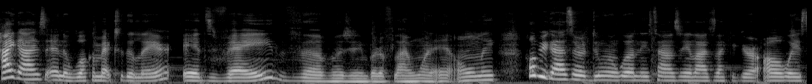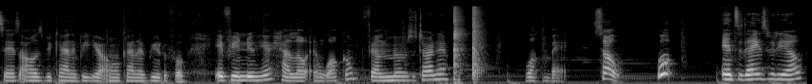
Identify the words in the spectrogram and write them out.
Hi guys and welcome back to the lair. It's Vay, the budgeting butterfly one and only. Hope you guys are doing well in these times in your lives like your girl always says. Always be kind of be your own kind of beautiful. If you're new here, hello and welcome. Family members returning, welcome back. So, whoop, in today's video,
